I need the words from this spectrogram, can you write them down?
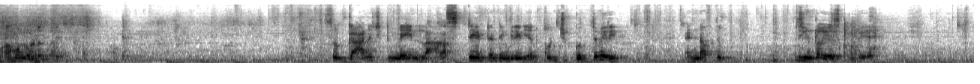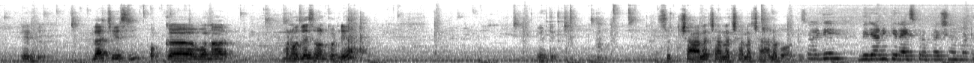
మామూలుగా ఉండదు మరి. సో గార్నిష్కి మెయిన్ లాస్ట్ ఏంటంటే ఇంగ్రీడియంట్ కొంచెం కొత్తిమీర. ఎండ్ ఆఫ్ ది దీంట్లో వేసుకుంటే ఏంటి? ఇలా చేసి ఒక వన్ అవర్ మనం వదిలేసాం అనుకోండి. ఏంటి? సో చాలా చాలా చాలా చాలా బాగుంటుంది. సో ఇది బిర్యానీకి రైస్ ప్రిపరేషన్ అనమాట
